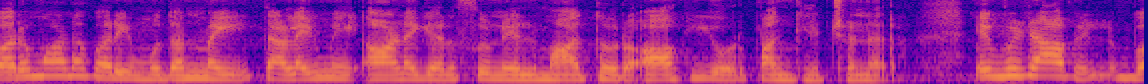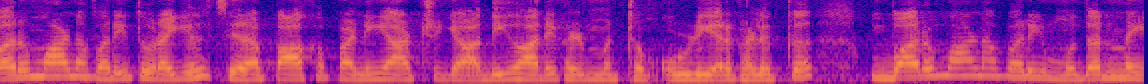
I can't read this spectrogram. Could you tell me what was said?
வருமான வரி முதன்மை தலைமை ஆணையர் சுனில் மாத்தூர் ஆகியோர் பங்கேற்றனர். இவ்விழாவில் வருமான வரித்துறையில் சிறப்பாக பணியாற்றிய அதிகாரிகள் மற்றும் ஊழியர்களுக்கு வருமான வரி முதன்மை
